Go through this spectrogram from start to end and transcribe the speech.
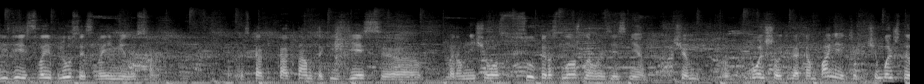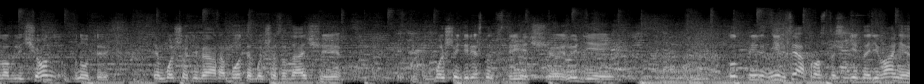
везде есть свои плюсы и свои минусы. Есть как, как там, так и здесь. э, Поэтому ничего супер сложного здесь нет. Чем больше у тебя компания, тем, чем больше ты вовлечен внутрь, тем больше у тебя работы, больше задач, больше интересных встреч, э, людей. Тут не- нельзя просто сидеть на диване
